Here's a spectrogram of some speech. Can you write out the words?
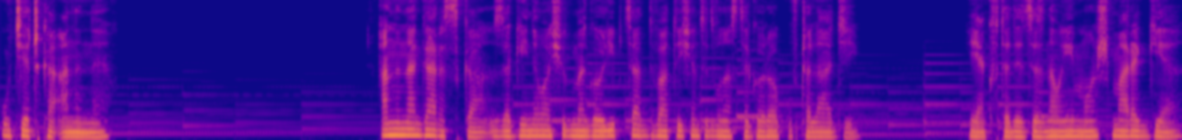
Ucieczka Anny Anna Garska zaginęła 7 lipca 2012 roku w Czeladzi. Jak wtedy zeznał jej mąż Marek G.,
